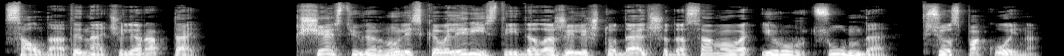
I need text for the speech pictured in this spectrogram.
солдаты начали роптать. К счастью, вернулись кавалеристы и доложили, что дальше до самого Ирурцунда все спокойно.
